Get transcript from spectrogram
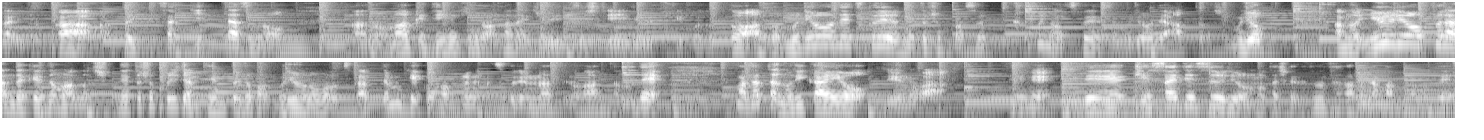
たりとか、あとさっき言ったその、あの、マーケティング機能はかなり充実しているっていうと、あと、無料で作れるネットショップはすごいかっこいいのを作れるんですよ。無料であったとして。無料、あの、有料プランだけれども、あの、ネットショップ自体のテンプレとか無料のものを使っても結構かっこいいのが作れるなっていうのがあったので、まあ、だったら乗り換えようっていうのが、でね、で、決済手数料も確かにそんな高くなかったので、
